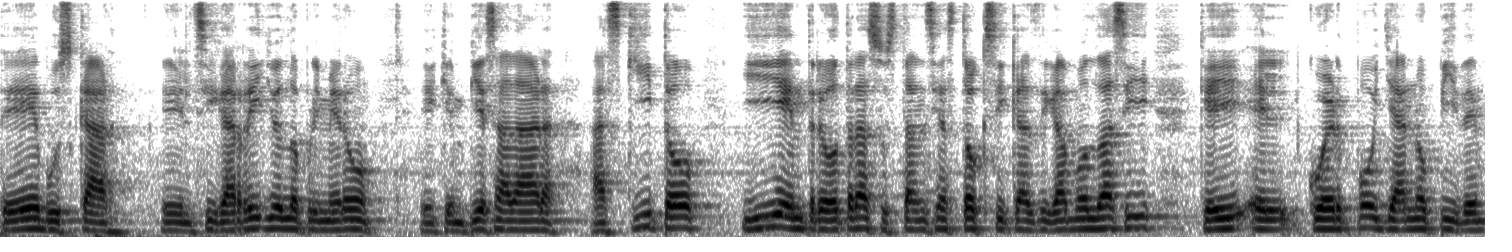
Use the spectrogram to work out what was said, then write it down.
de buscar el cigarrillo es lo primero eh, que empieza a dar asquito y entre otras sustancias tóxicas digámoslo así que el cuerpo ya no pide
